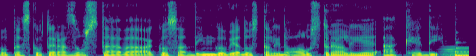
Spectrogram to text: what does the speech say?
Otázkou teraz zostáva, ako sa dingovia dostali do Austrálie a kedy.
